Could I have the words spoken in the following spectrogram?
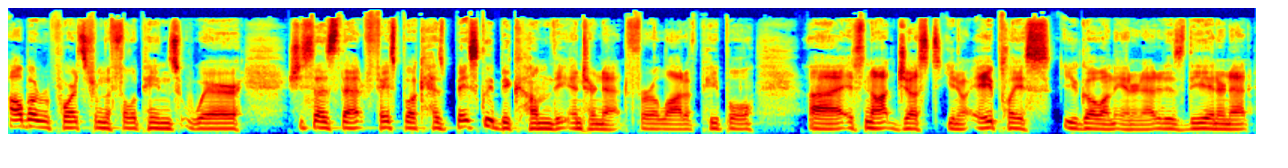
Alba reports from the Philippines where she says that Facebook has basically become the internet for a lot of people. Uh, it's not just you know a place you go on the internet; it is the internet.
